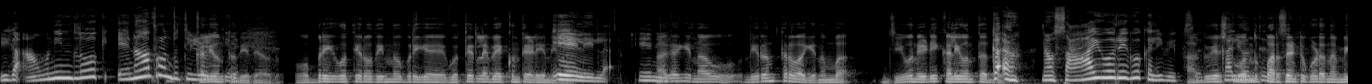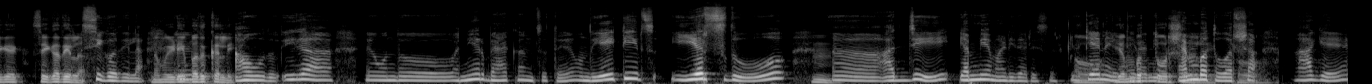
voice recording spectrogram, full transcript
ಈಗ ಅವನಿಂದಲೂ ಏನಾದರೂ ಒಂದು ತಿಳಿಯುವಂಥದ್ದಿದೆ ಅವರು ಇದೆ ಹೌದು. ಒಬ್ಬರಿಗೆ ಗೊತ್ತಿರೋದು ಇನ್ನೊಬ್ಬರಿಗೆ ಗೊತ್ತಿರಲೇಬೇಕು ಅಂತ ಹೇಳಿ. ಹೇಳಿಲ್ಲ ಹಾಗಾಗಿ ನಾವು ನಿರಂತರವಾಗಿ ನಮ್ಮ ಜೀವನ ಇಡೀ ಕಲಿಯುವಂತದ್ದು ನಾವು ಸಾಯುವವರೆಗೂ ಕಲಿಬೇಕು ಅದು ಎಷ್ಟು ಒಂದು ಪರ್ಸೆಂಟ್ ಕೂಡ ನಮಗೆ ಸಿಗೋದಿಲ್ಲ. ಸಿಗೋದಿಲ್ಲ. ನಮ್ಮ ಇಡೀ ಬದುಕಲ್ಲಿ. ಹೌದು. ಈಗ ಒಂದು ಒನ್ ಇಯರ್ ಬ್ಯಾಕ್ ಅನ್ಸುತ್ತೆ. ಒಂದು ಏಯ್ಟಿ ಇಯರ್ಸ್ ಇಯರ್ಸ್ದು ಅಜ್ಜಿ ಎಂ ಎ ಮಾಡಿದ್ದಾರೆ ಸರ್. ಇದಕ್ಕೇನು ಹೇಳ್ತೀರಾ ಎಂಬತ್ತು. ವರ್ಷ. ಹಾಗೆ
